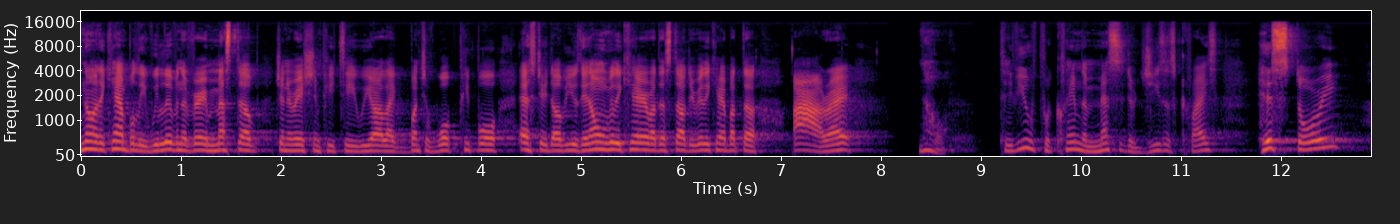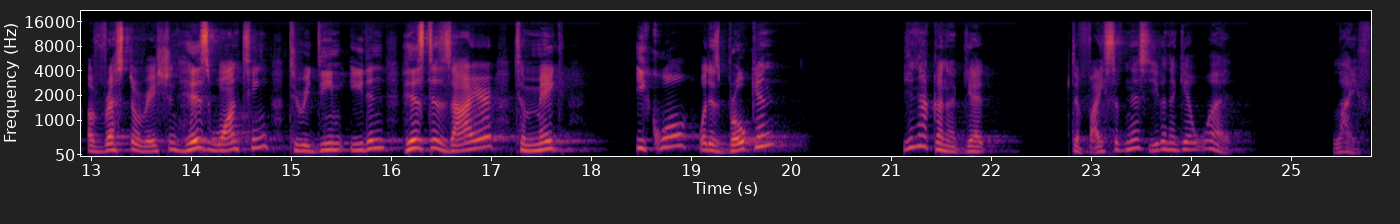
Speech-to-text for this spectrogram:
No, they can't believe. We live in a very messed up generation, PT. We are like a bunch of woke people, SJWs. They don't really care about this stuff. They really care about the ah, right? No. If you proclaim the message of Jesus Christ, his story of restoration, his wanting to redeem Eden, his desire to make equal what is broken, you're not going to get divisiveness. You're going to get what? Life.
